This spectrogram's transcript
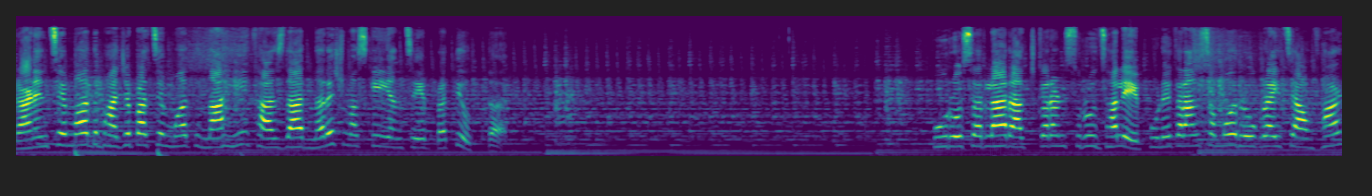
राणेंचे मत भाजपाचे मत नाही खासदार नरेश मस्के यांचे प्रत्युत्तर. पूर ओसरला राजकारण सुरू झाले. पुणेकरांसमोर रोगराईचे आव्हान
